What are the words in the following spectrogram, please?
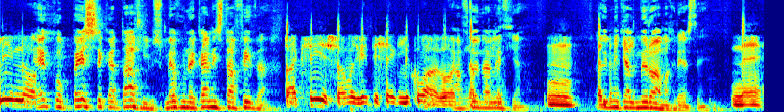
λίνο. Έχω πέσει σε κατάθλιψη, με έχουν κάνει σταφίδα. Το αξίζει όμως γιατί είσαι γλυκό αγόρι. Αυτό να είναι πούμε. αλήθεια. Μμ. Είμαι και αλμυρό άμα χρειαστεί. Ναι.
